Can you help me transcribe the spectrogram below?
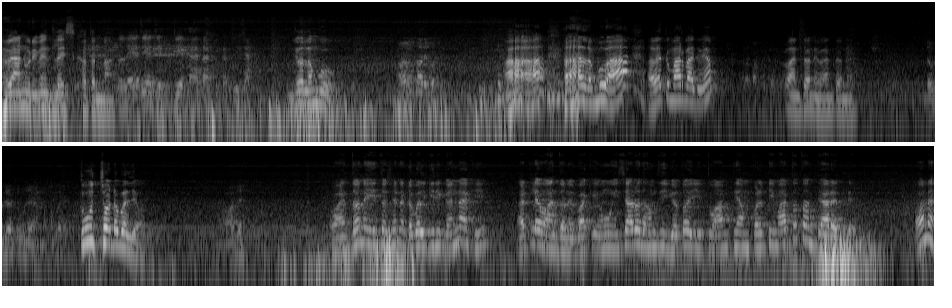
હવે આનું રિવેન્જ લઈશ ખતરનાક. લેજે જે જે થાય તારથી કરજે જા. જો લંબુ. હવે તારી બાજુ. હા હા હા લંબુ હા. હવે તું માર બાજુ એમ. વાંધો નહીં વાંધો નહીં. W2 છે આમાં, તું જ છો ડબલ્યો. વાંધો નહીં એ તો છે ને ડબલગીરી કરી નાખી. એટલે વાંધો નહીં બાકી હું ઈશારો જ સમજી ગયો તો એ તું આમથી આમ પલટી મારતો હતો ને ત્યારે જ તે. હો ને?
